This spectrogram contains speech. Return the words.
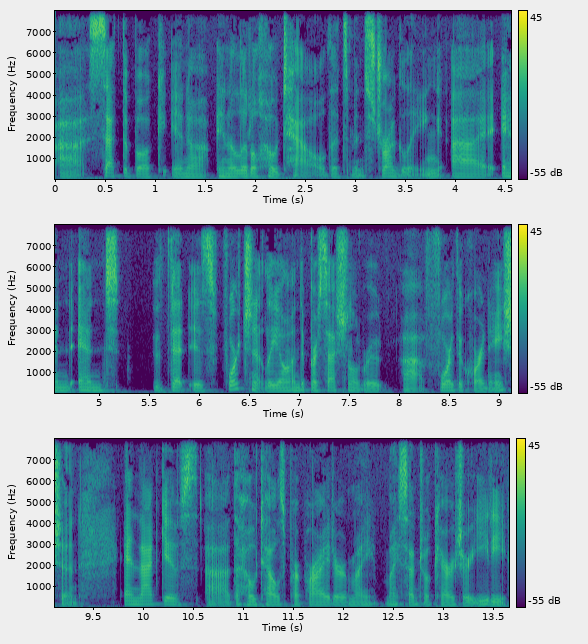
uh, set the book in a in a little hotel that's been struggling, uh, and and that is fortunately on the processional route uh, for the coronation, and that gives uh, the hotel's proprietor, my my central character Edie,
